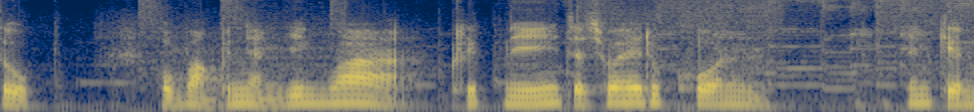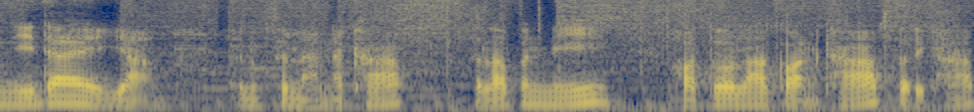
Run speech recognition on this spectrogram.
สุข ผมหวังเป็นอย่างยิ่งว่าคลิปนี้จะช่วยให้ทุกคน เล่นเกมนี้ได้อย่างสนุกสนานนะครับสำหรับวันนี้ ขอตัวลาก่อนครับ สวัสดีครับ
